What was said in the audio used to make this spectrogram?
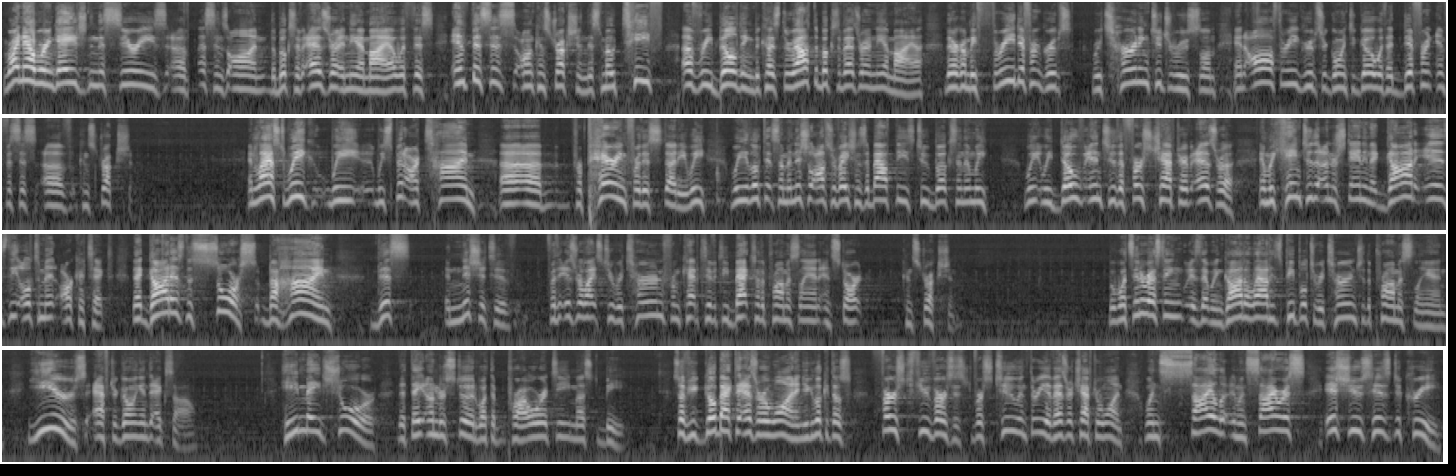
Right now, we're engaged in this series of lessons on the books of Ezra and Nehemiah with this emphasis on construction, this motif of rebuilding because throughout the books of Ezra and Nehemiah, there are going to be three different groups returning to Jerusalem, and all three groups are going to go with a different emphasis of construction. And last week, we, we spent our time uh, uh, preparing for this study. We, we looked at some initial observations about these two books, and then we, we, we dove into the first chapter of Ezra, and we came to the understanding that God is the ultimate architect that God is the source behind this initiative for the Israelites to return from captivity back to the promised land and start construction. But what's interesting is that when God allowed his people to return to the promised land years after going into exile, he made sure that they understood what the priority must be. So if you go back to Ezra 1 and you look at those first few verses, verse 2 and 3 of Ezra chapter 1, when, when Cyrus issues his decree,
